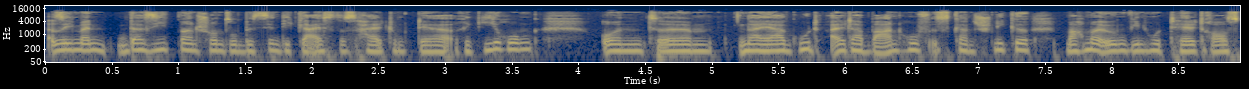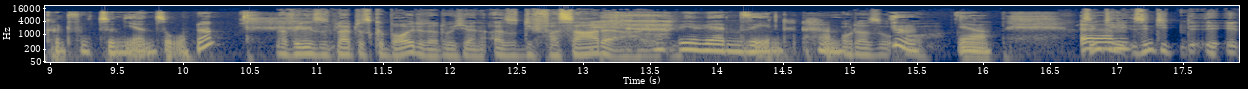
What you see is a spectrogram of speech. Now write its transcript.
also ich meine, da sieht man schon so ein bisschen die Geisteshaltung der Regierung. Und ähm, naja, gut, alter Bahnhof ist ganz schnicke, mach mal irgendwie ein Hotel draus, könnte funktionieren so, ne? Ja, wenigstens bleibt das Gebäude dadurch, also die Fassade erhalten. Wir werden sehen. Ähm, Oder so. Oh. Ja. Sind Ähm, die, sind die, äh,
